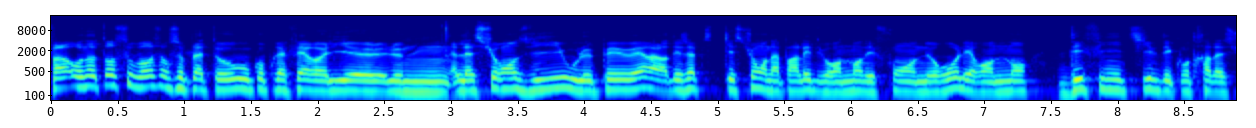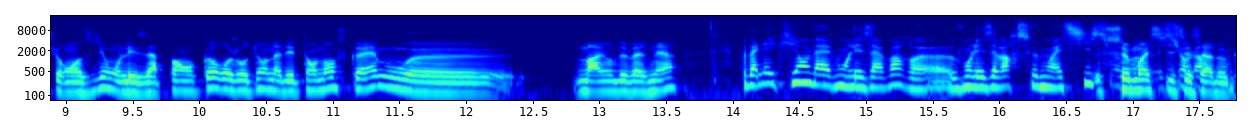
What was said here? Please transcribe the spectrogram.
on entend souvent sur ce plateau qu'on préfère l'assurance vie ou le PER. Alors déjà petite question, on a parlé du rendement des fonds en euros, les rendements définitifs des contrats d'assurance vie, on les a pas encore aujourd'hui. On a des tendances quand même ou Marion de Wagner bah les clients là, vont les avoir, euh, vont les avoir ce mois-ci. Ce mois-ci, c'est ça. Donc,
